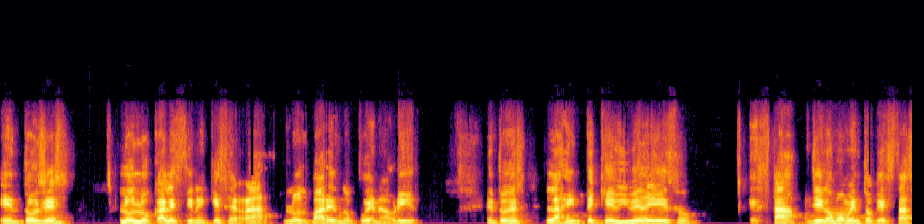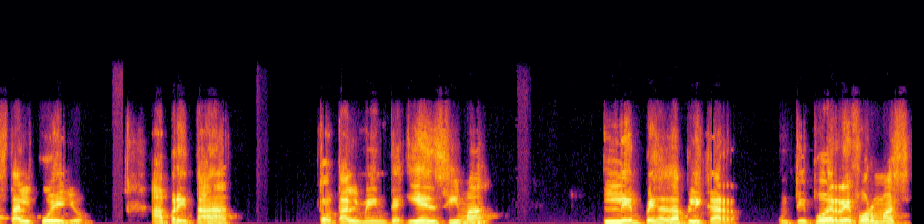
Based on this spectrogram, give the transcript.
Entonces, los locales tienen que cerrar, los bares no pueden abrir. Entonces, la gente que vive de eso está, llega un momento que está hasta el cuello, apretada totalmente, y encima le empiezas a aplicar un tipo de reformas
